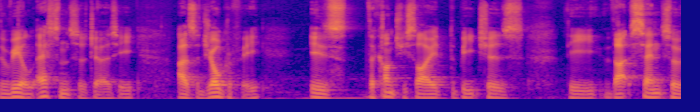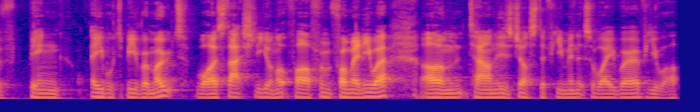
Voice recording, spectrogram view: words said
the real essence of Jersey as a geography is the countryside, the beaches, the that sense of being able to be remote, whilst actually you're not far from from anywhere. Um, town is just a few minutes away wherever you are,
